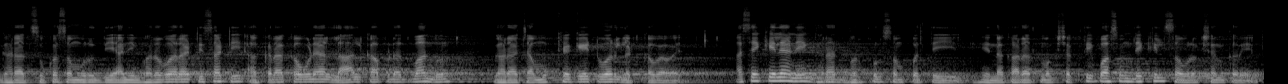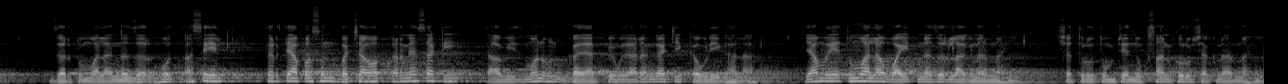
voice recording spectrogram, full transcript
घरात सुखसमृद्धी आणि भरभराटीसाठी अकरा कवड्या लाल कापडात बांधून घराच्या मुख्य गेटवर लटकवाव्यात. असे केल्याने घरात भरपूर संपत्ती येईल. हे नकारात्मक शक्तीपासून देखील संरक्षण करेल. जर तुम्हाला नजर होत असेल तर त्यापासून बचाव करण्यासाठी तावीज म्हणून गळ्यात पिवळ्या रंगाची कवडी घाला. यामुळे तुम्हाला वाईट नजर लागणार नाही. शत्रू तुमचे नुकसान करू शकणार नाही.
